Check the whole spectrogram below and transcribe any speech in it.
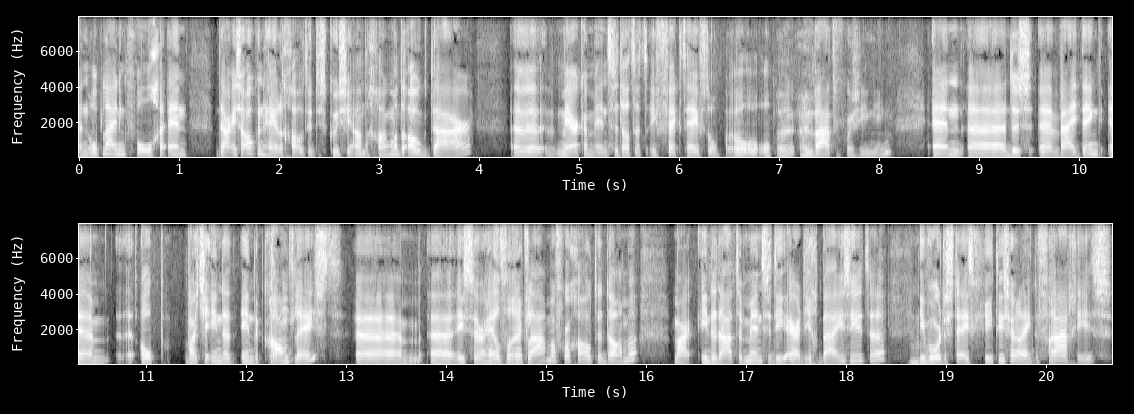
een opleiding volgen. En daar is ook een hele grote discussie aan de gang. Want ook daar... Uh, merken mensen dat het effect heeft op, op hun, hun watervoorziening. En uh, dus uh, wij denken um, op wat je in de, in de krant leest... is er heel veel reclame voor grote dammen. Maar inderdaad, de mensen die er dichtbij zitten... die worden steeds kritischer. Alleen de vraag is,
